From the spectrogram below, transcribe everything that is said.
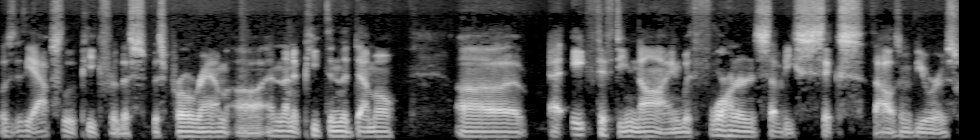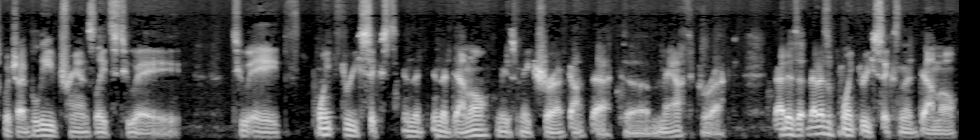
was the absolute peak for this this program, uh, and then it peaked in the demo uh, at 859 with 476,000 viewers, which I believe translates to a to a 0.36 in the in the demo. Let me just make sure I've got that uh, math correct. That is a, that is a 0.36 in the demo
